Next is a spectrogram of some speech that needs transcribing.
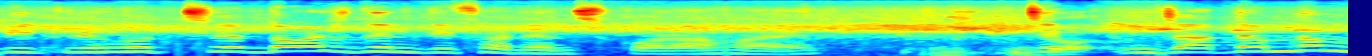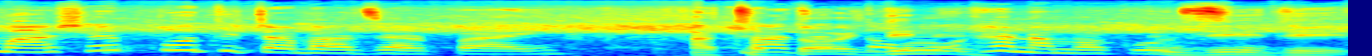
বিক্রি হচ্ছে দশ দিন ডিফারেন্স করা হয়। যে- যাতে আমরা মাসের প্রতিটা বাজার পাই। আচ্ছা, বাজার দশ তো দিনে- ওঠানামা করছে। জি, জি,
